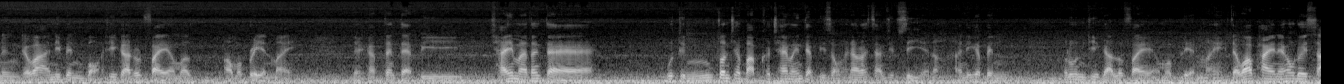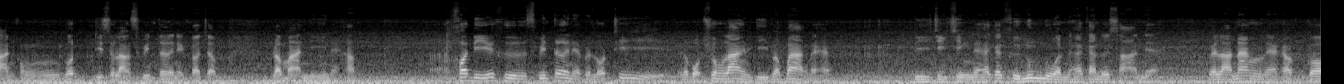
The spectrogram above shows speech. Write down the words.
หนึ่งแต่ว่าอันนี้เป็นเบาะที่การรถไฟเอามาเอามาเปลี่ยนใหม่นะครับตั้งแต่ปีใช้มาตั้งแต่ พูดถึงต้นฉบับเขาใช้มาตั้งแต่ปี 2534 เนาะ อันนี้ก็เป็นรุ่นที่การรถไฟเอามาเปลี่ยนใหม่ แต่ว่าภายในห้องโดยสารของรถดีเซลลางสปรินเตอร์เนี่ยก็จะประมาณนี้นะครับ ข้อดีก็คือสปรินเตอร์เนี่ยเป็นรถที่ระบบช่วงล่างดีมากๆนะฮะ ดีจริงๆนะฮะ ก็คือนุ่มนวลนะฮะการโดยสารเนี่ย เวลานั่งนะครับก็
